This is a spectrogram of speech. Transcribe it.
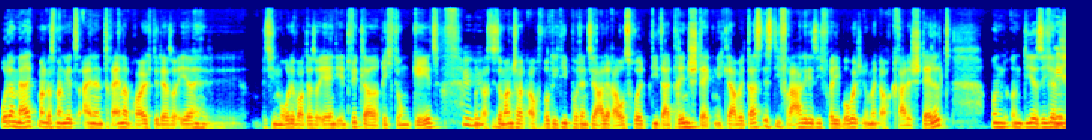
Oder merkt man, dass man jetzt einen Trainer bräuchte, der so eher ein bisschen Modewort, der so eher in die Entwicklerrichtung geht mhm. und aus dieser Mannschaft auch wirklich die Potenziale rausholt, die da drin stecken. Ich glaube, das ist die Frage, die sich Freddy Bobic im Moment auch gerade stellt und, und die er sicherlich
